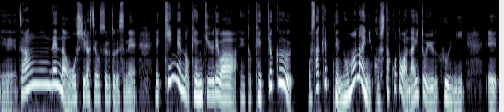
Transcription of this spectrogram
えー、残念なお知らせをするとですね、え近年の研究では、えっ、ー、と、結局、お酒って飲まないに越したことはないというふうに、えー、っ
